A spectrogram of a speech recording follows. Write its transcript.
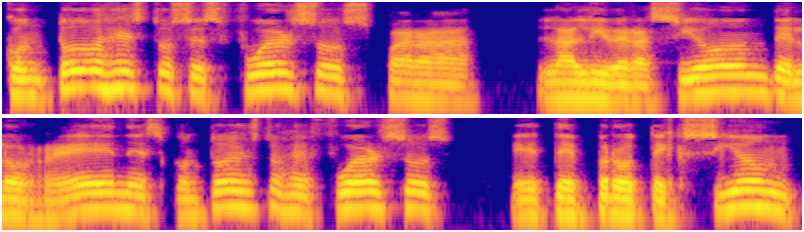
con todos estos esfuerzos para la liberación de los rehenes, con todos estos esfuerzos eh, de protección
